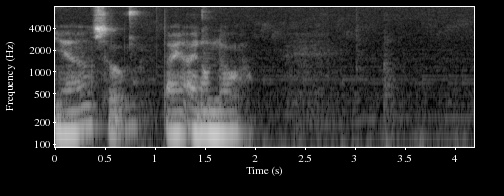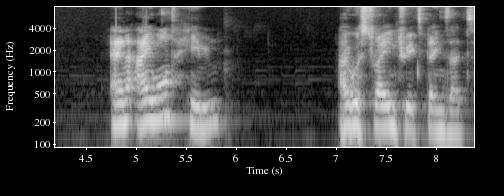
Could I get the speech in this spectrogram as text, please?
yeah so I, I don't know and I want him I was trying to explain that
